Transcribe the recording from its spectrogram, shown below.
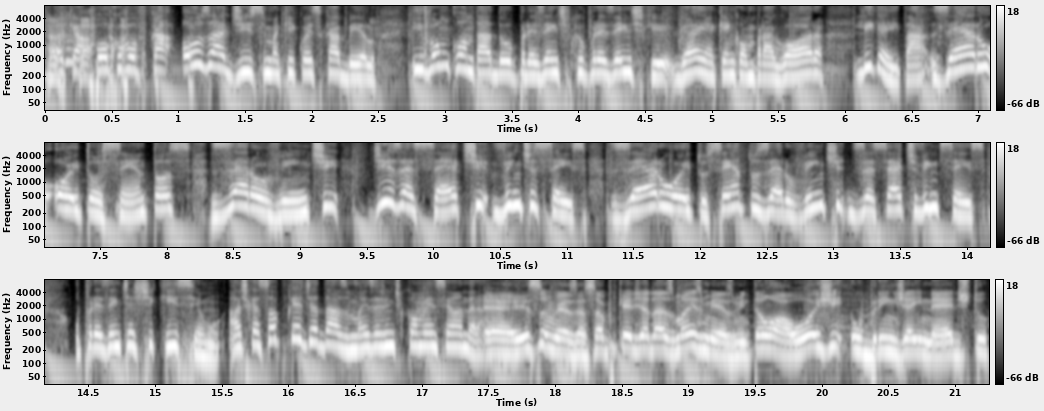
Daqui a pouco eu vou ficar ousadíssima aqui com esse cabelo. E vamos contar do presente, porque o presente que ganha, quem comprar agora, liga aí, tá? 0800 020 1726. 0800 020 1726. O presente é chiquíssimo. Acho que é só porque é dia das mães a gente convenceu o André. É isso mesmo, é só porque é dia das mães mesmo. Então, ó, hoje o brinde é inédito,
